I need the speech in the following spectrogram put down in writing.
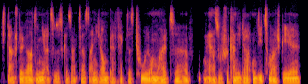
ich dachte gerade mir, als du das gesagt hast, eigentlich auch ein perfektes Tool, um halt, äh, ja, so für Kandidaten, die zum Beispiel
